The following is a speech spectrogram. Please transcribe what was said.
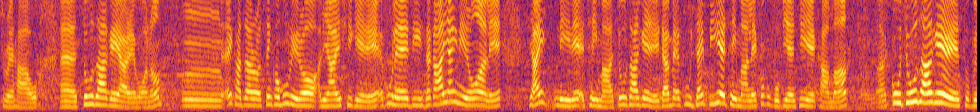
ဆိုတဲ့ဟာကိုအဲစူးစမ်းခဲ့ရတယ်ပေါ့နော် อืมအဲ့ခါကျတော့စိန်ခေါ်မှုတွေတော့အများကြီးရှိခဲ့တယ်အခုလည်းဒီဇကားရိုက်နေတော့ကလည်းရိုက်နေတဲ့အချိန်မှာစူးစမ်းခဲ့တယ်ဒါပေမဲ့အခုရိုက်ပြီးတဲ့အချိန်မှာလည်းကိုကိုကိုပြန်ကြည့်တဲ့အခါမှာအဲကိုစူးစမ်းခဲ့တယ်ဆိုပေ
